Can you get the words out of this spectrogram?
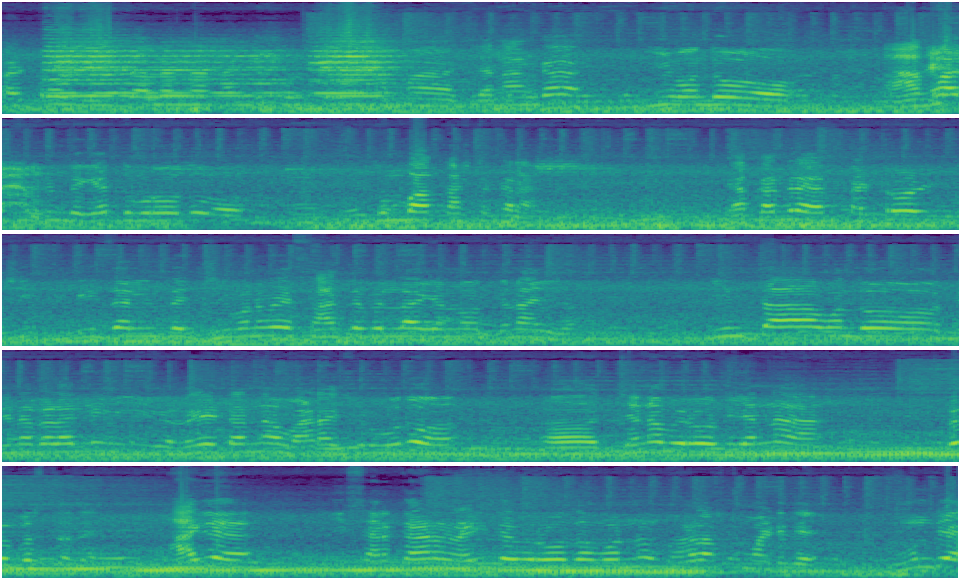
ಪೆಟ್ರೋಲ್ ಡೀಸೆಲನ್ನು ನಂಬಿ ಕುಳಿತಿರುವ ನಮ್ಮ ಜನಾಂಗ ಈ ಒಂದು ಆಘಾತದಿಂದ ಎದ್ದು ಬರೋದು ತುಂಬ ಕಷ್ಟಕರ. ಯಾಕಂದರೆ ಪೆಟ್ರೋಲ್ ಡೀಸೆಲಿಂದ ಜೀವನವೇ ಸಾಧ್ಯವಿಲ್ಲ ಎನ್ನುವ ದಿನ ಇದು. ಇಂಥ ಒಂದು ದಿನಗಳಲ್ಲಿ ಈ ರೇಟನ್ನು ವಾಡಾಯಿಸಿರುವುದು ಜನವಿರೋಧಿಯನ್ನು ಜನ ವಿರೋಧಿಯನ್ನು ಬಿಂಬಿಸ್ತದೆ ಹಾಗೆ ಈ ಸರ್ಕಾರ ರೈತ ವಿರೋಧವನ್ನು ಬಹಳಷ್ಟು ಮಾಡಿದೆ. ಮುಂದೆ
